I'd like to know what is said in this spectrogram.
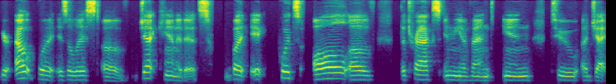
your output is a list of jet candidates, but it puts all of the tracks in the event into a jet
